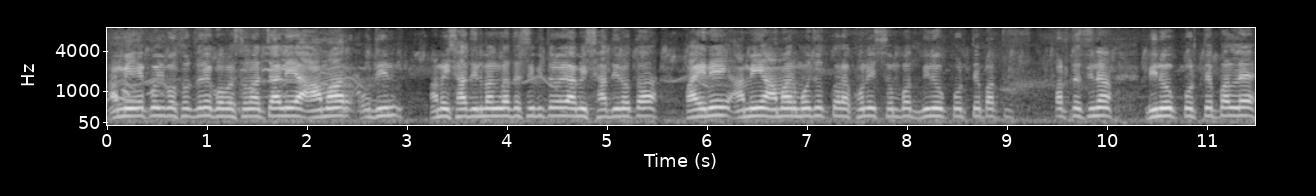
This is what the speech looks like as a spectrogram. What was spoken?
আমি একুশ বছর ধরে গবেষণা চালিয়ে আমার অধীন আমি স্বাধীন বাংলাদেশের ভিতরে আমি স্বাধীনতা পাইনি আমি আমার মজুত করা খনিজ সম্পদ বিনিয়োগ করতে পারতে- পারতেছি না। বিনিয়োগ করতে পারলে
